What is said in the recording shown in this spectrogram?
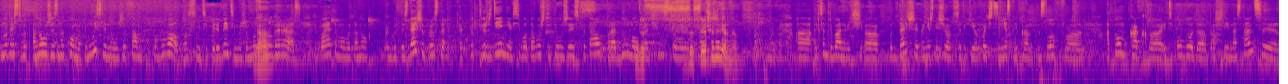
ну, то есть вот оно уже знакомо, ты мысленно уже там побывал, по сути, перед этим уже много-много да. раз. И поэтому вот оно как бы, то есть дальше просто как подтверждение всего того, что ты уже испытал, продумал, да, прочувствовал. Совершенно раньше. верно. А, Александр Иванович, а, вот дальше, конечно, еще все-таки хочется несколько слов а, о том, как эти полгода прошли на станции.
